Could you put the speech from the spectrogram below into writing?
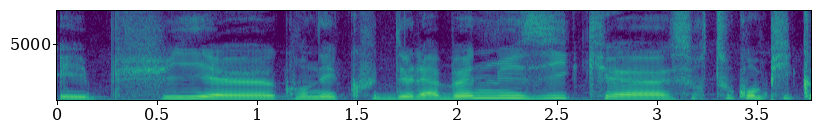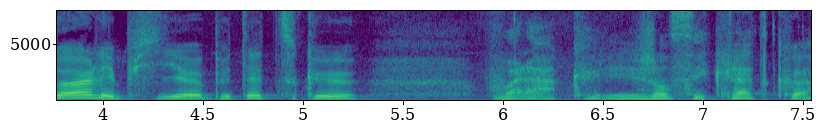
Et puis euh, qu'on écoute de la bonne musique, euh, surtout qu'on picole, et puis euh, peut-être que voilà, que les gens s'éclatent quoi.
